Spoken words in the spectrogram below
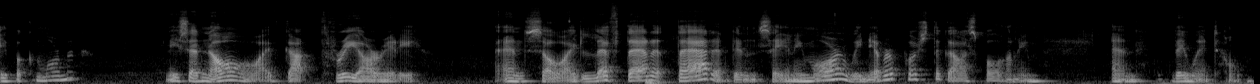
a Book of Mormon? And he said, No, I've got three already. And so I left that at that and didn't say any more. We never pushed the gospel on him, and they went home.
